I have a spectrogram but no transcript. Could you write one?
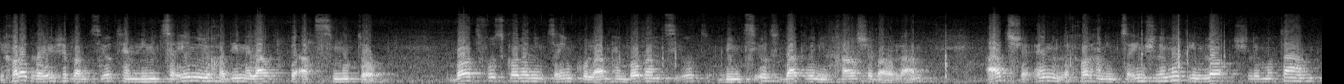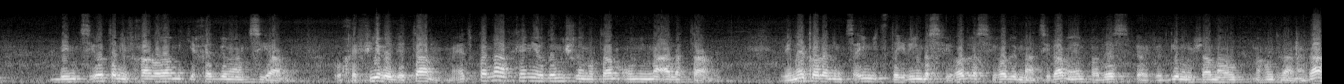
ככל הדברים שבמציאות הם נמצאים מיוחדים אליו בעצמותו. בו דפוס כל הנמצאים כולם הם בו במציאות, במציאות דק ונבחר שבעולם, עד שאין לכל הנמצאים שלמות אם לא שלמותם במציאות הנבחר או המתייחד בממציאם. וכפי ירדתם מאת פניו כן ירדו משלמותם וממעלתם. והנה כל הנמצאים מצטיירים בספירות, והספירות במאצילה, מהן פרדס, פרק י"ג, נמשל מהות והנהגה,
